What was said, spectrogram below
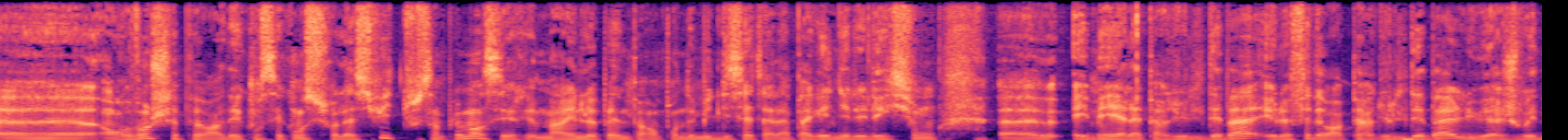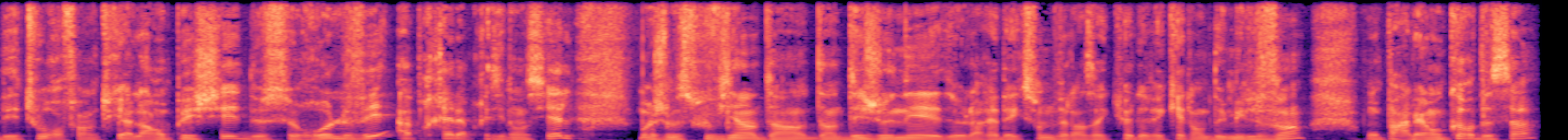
en revanche, ça peut avoir des conséquences sur la suite, tout simplement. C'est Marine Le Pen, par exemple, en 2017, elle n'a pas gagné l'élection, mais elle a perdu le débat. Et le fait d'avoir perdu le débat lui a joué des tours, enfin en tout cas l'a empêché de se relever après la présidentielle. Moi, je me souviens d'un déjeuner de la rédaction de Valeurs Actuelles avec elle en 2020. On parlait encore de ça.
